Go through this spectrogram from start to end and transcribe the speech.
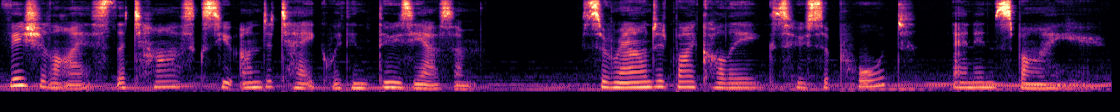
Visualize the tasks you undertake with enthusiasm, surrounded by colleagues who support and inspire you.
